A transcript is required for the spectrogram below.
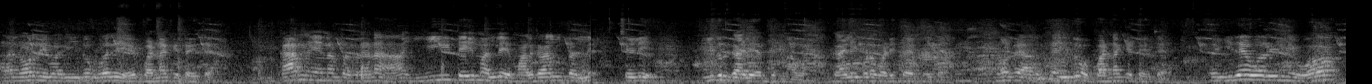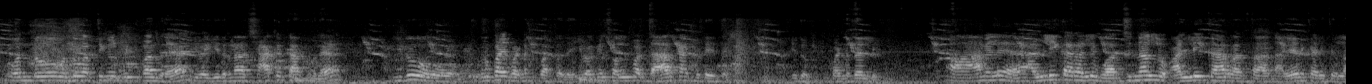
ಅಣ್ಣ ನೋಡ್ರಿ, ಇವಾಗ ಇದು ಓದಿ ಬಣ್ಣ ಕೆಟ್ಟೈತೆ ಕಾರಣ ಏನಂತಂದ್ರೆ ಅಣ್ಣ, ಈ ಟೈಮಲ್ಲಿ ಮಳೆಗಾಲದಲ್ಲಿ ಚಳಿ, ಇದ್ರ ಗಾಳಿ ಅಂತೀವಿ ನಾವು. ಗಾಳಿ ಕೂಡ ಹೊಡಿತಾ ಇರ್ತೈತೆ. ನೋಡ್ರಿ, ಅದಕ್ಕೆ ಇದು ಬಣ್ಣ ಕೆಟ್ಟೈತೆ ಇದೇ ಓದಿ ನೀವು ಒಂದು ಒಂದೂವರೆ ತಿಂಗಳು ಬಿಟ್ಟು ಬಂದ್ರೆ, ಇವಾಗ ಇದನ್ನ ಶಾಖಕ್ಕೆ ಹಾಕಿದ್ರೆ ಇದು ರೂಪಾಯಿ ಬಣ್ಣಕ್ಕೆ ಬರ್ತದೆ. ಇವಾಗ ಸ್ವಲ್ಪ ಡಾರ್ಕ್ ಆಗಿಬಿಟ್ಟೈತೆ ಇದು ಬಣ್ಣದಲ್ಲಿ. ಆಮೇಲೆ ಹಳ್ಳಿ ಕಾರಲ್ಲಿ ಒರಿಜಿನಲ್ ಹಳ್ಳಿ ಕಾರ್ ಅಂತ ನಾವೇನು ಕರಿತಿಲ್ಲ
